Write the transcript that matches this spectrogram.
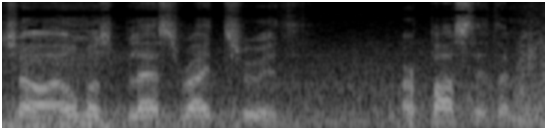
So I almost blast right through it. Or past it, I mean.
